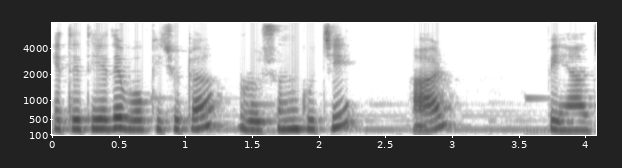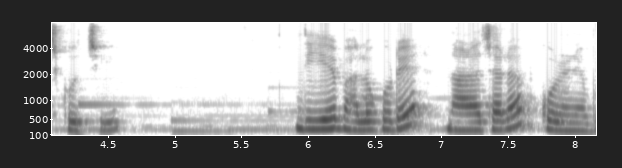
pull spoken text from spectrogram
এতে দিয়ে দেব কিছুটা রসুন কুচি আর পেঁয়াজ কুচি দিয়ে ভালো করে নাড়াচাড়া করে নেব।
